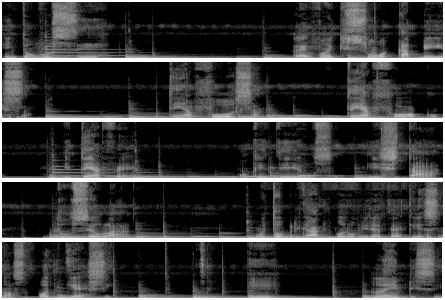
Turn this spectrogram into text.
Então você Levante sua cabeça. Tenha força, tenha foco e tenha fé, porque Deus está do seu lado. Muito obrigado por ouvir até aqui esse nosso podcast. E lembre-se,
